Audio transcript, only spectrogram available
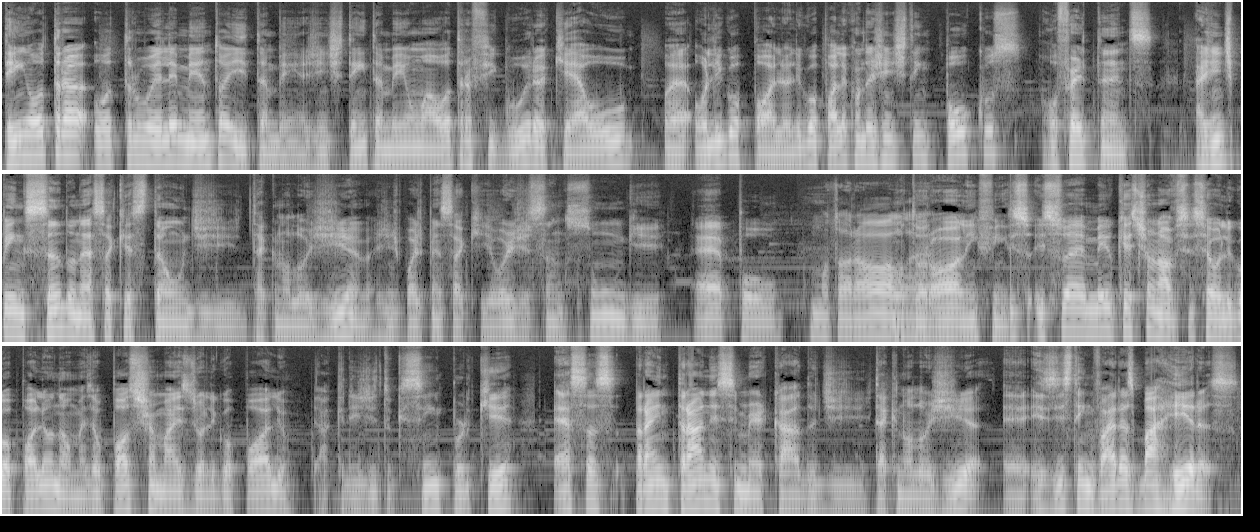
Tem outra, outro elemento aí também. A gente tem também uma outra figura que é o é, oligopólio. Oligopólio é quando a gente tem poucos ofertantes a gente pensando nessa questão de tecnologia, a gente pode pensar que hoje Samsung, Apple, Motorola. Motorola, enfim. Isso, isso é meio questionável se isso é oligopólio ou não, mas eu posso chamar isso de oligopólio? Acredito que sim, porque essas para entrar nesse mercado de tecnologia é, existem várias barreiras.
